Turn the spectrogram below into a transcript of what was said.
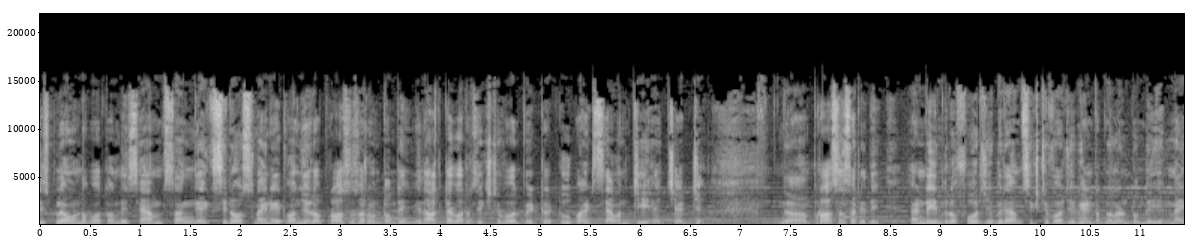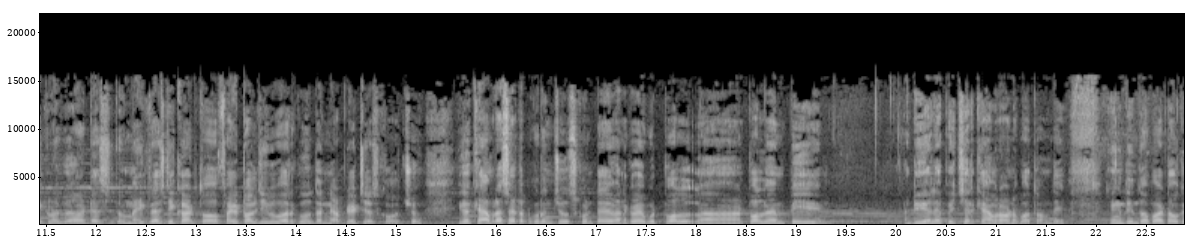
display ఉండబోతుంది. Samsung Exynos nine eight one zero processor ఉంటుంది. ఇది October sixty four bit two point seven GH hertz. Processor ఇది. అండ్ ఇందులో four GB RAM sixty four GB internal ఉంటుంది. మైక్రో మైక్రో ఎస్డీ కార్డ్తో ఫైవ్ ట్వెల్వ్ జీబీ వరకు దాన్ని అప్డేట్ చేసుకోవచ్చు. ఇక కెమెరా సెటప్ గురించి చూసుకుంటే వెనక వైపు twelve twelve MP dual picture camera ఉండబోతుంది ఇంక దీంతో పాటు ఒక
